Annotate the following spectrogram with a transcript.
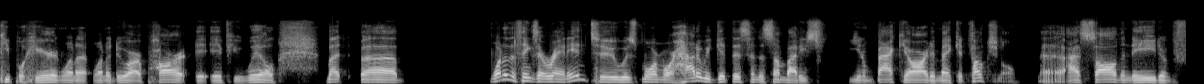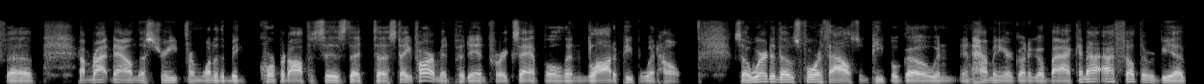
people here and want to want to do our part if you will but uh, one of the things i ran into was more and more how do we get this into somebody's you know backyard and make it functional uh, I saw the need of. Uh, I'm right down the street from one of the big corporate offices that uh, State Farm had put in, for example, and a lot of people went home. So where do those four thousand people go, and and how many are going to go back? And I, I felt there would be a,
